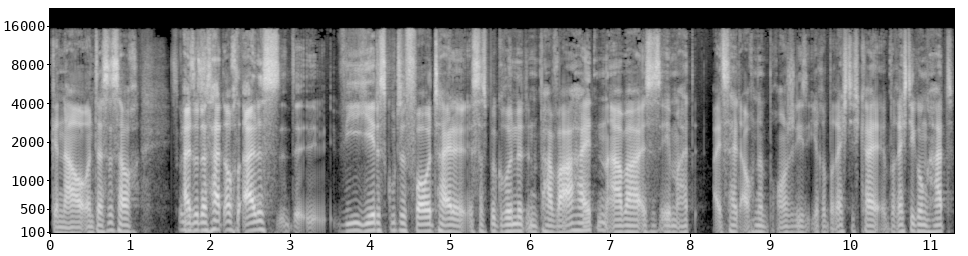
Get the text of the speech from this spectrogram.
genau und das ist auch. Also das hat auch alles, wie jedes gute Vorurteil, ist das begründet in ein paar Wahrheiten, aber es ist eben halt, es ist halt auch eine Branche, die ihre Berechtigkeit, Berechtigung hat.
